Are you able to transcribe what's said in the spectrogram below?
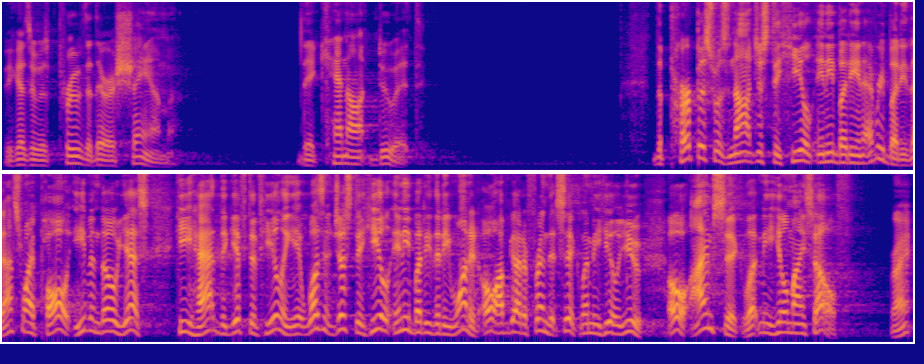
Because it was proved that they're a sham. They cannot do it. The purpose was not just to heal anybody and everybody. That's why Paul, even though, yes, he had the gift of healing, it wasn't just to heal anybody that he wanted. Oh, I've got a friend that's sick, let me heal you. Oh, I'm sick, let me heal myself, right?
